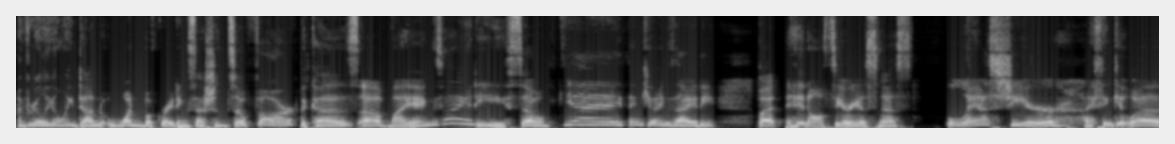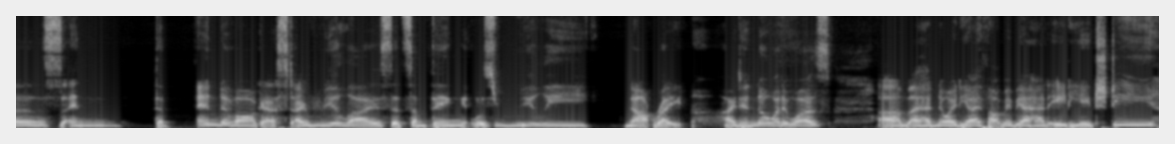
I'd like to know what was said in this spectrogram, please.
I've really only done one book writing session so far because of my anxiety. So, yay, thank you, anxiety. But in all seriousness, last year, I think it was in the end of August, I realized that something was really not right. I didn't know what it was. Um, I had no idea. I thought maybe I had ADHD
